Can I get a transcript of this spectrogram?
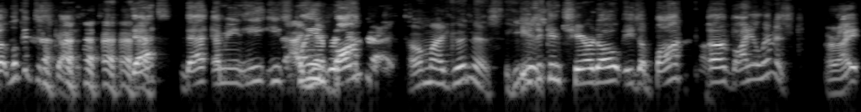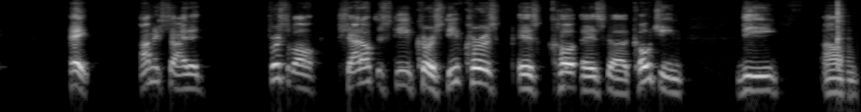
But look at this guy. That's that. I mean, he, he's playing Bach. Oh my goodness. He he's is... a concerto. He's a Bach uh, violinist. All right. Hey, I'm excited. First of all, shout out to Steve Kerr. Steve Kerr is is, co- is uh, coaching the um,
